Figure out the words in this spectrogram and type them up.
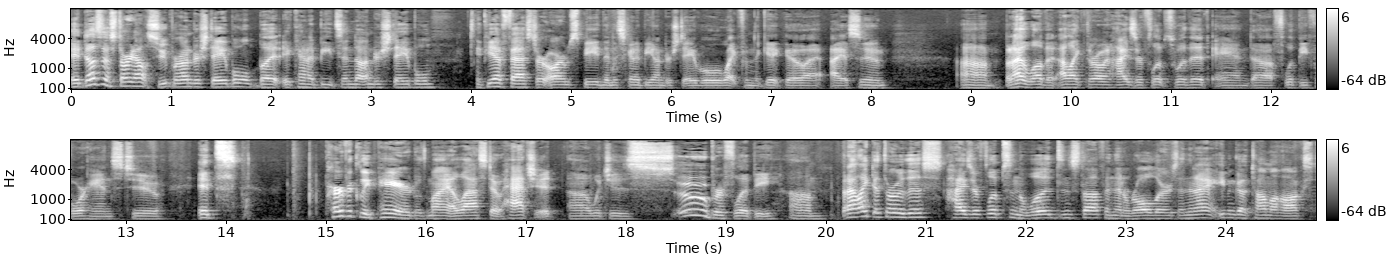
it doesn't start out super understable, but it kind of beats into understable. If you have faster arm speed, then it's going to be understable, like from the get-go, I, I assume. Um, but I love it. I like throwing hyzer flips with it and uh, flippy forehands too. It's perfectly paired with my Elasto hatchet, uh, which is super flippy. Um, but I like to throw this hyzer flips in the woods and stuff, and then rollers, and then I even go tomahawks.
